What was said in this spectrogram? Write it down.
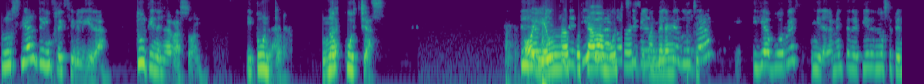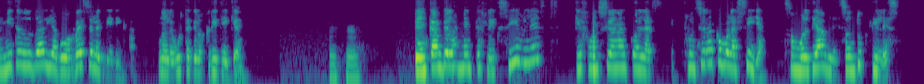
crucial de inflexibilidad. Tú tienes la razón y punto. No escuchas. La Oye, mente uno de escuchaba piedra mucho no se cuando permite dudar y- y aborrece. Mira, la mente de piedra no se permite dudar y aborrece la crítica. No le gusta que los critiquen. En cambio, las mentes flexibles que funcionan, con las, funcionan como la silla, son moldeables, son dúctiles.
